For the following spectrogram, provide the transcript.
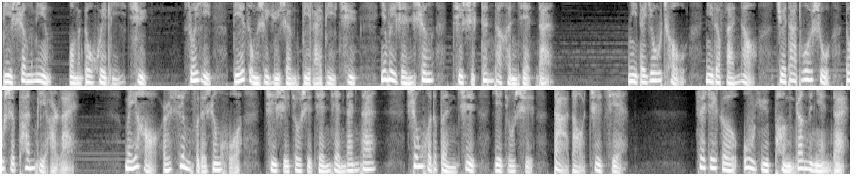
比生命，我们都会离去。所以，别总是与人比来比去，因为人生其实真的很简单。你的忧愁，你的烦恼，绝大多数都是攀比而来。美好而幸福的生活，其实就是简简单单。生活的本质，也就是大道至简。在这个物欲膨胀的年代，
